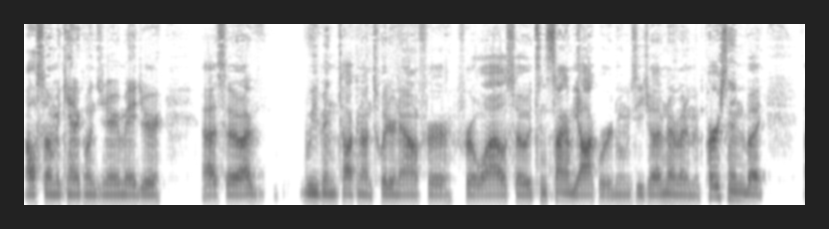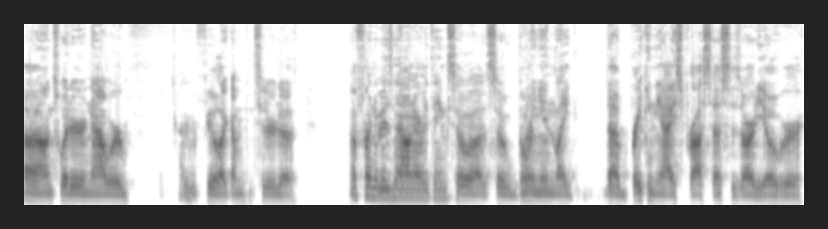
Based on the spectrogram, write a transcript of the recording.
Also a mechanical engineering major. Uh, so I've we've been talking on Twitter now for for a while. So it's, it's not gonna be awkward when we see each other. I've never met him in person, but uh, on Twitter now we're I feel like I'm considered a a friend of his now and everything. So uh, so going in like the breaking the ice process is already over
